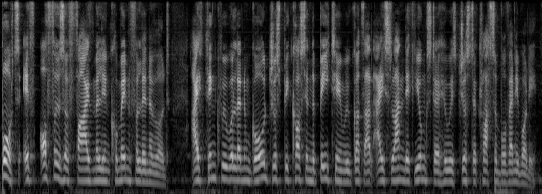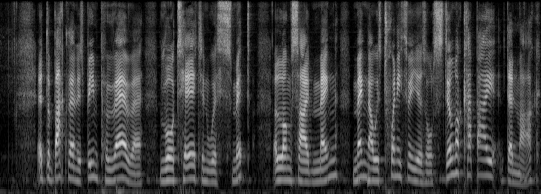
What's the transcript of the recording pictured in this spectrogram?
But if offers of 5 million come in for Linnerud, I think we will let him go just because in the B team we've got that Icelandic youngster who is just a class above anybody. At the back then, it's been Pereira rotating with Smith alongside Meng. Meng now is 23 years old, still not capped by Denmark.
